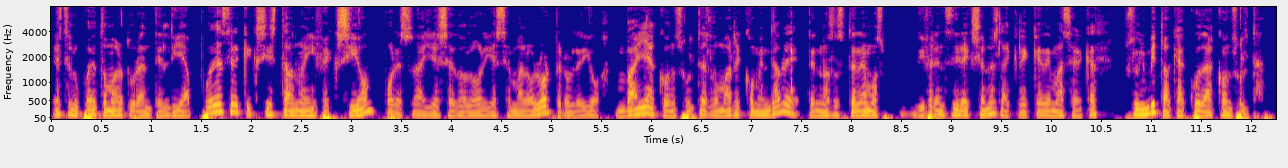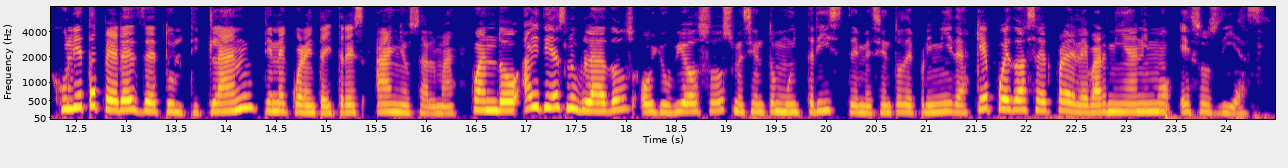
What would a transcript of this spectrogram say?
Este lo puede tomar durante el día. Puede ser que exista una infección, por eso hay ese dolor y ese mal olor, pero le digo, vaya a consulta, es lo más recomendable. Nosotros tenemos diferentes direcciones, la que le quede más cerca, pues lo invito a que acuda a consulta. Julieta Pérez de Tultitlán tiene 43 años, Alma. Cuando hay días nublados o lluviosos, me siento muy triste, me siento deprimida. ¿Qué puedo hacer para elevar mi ánimo esos días?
